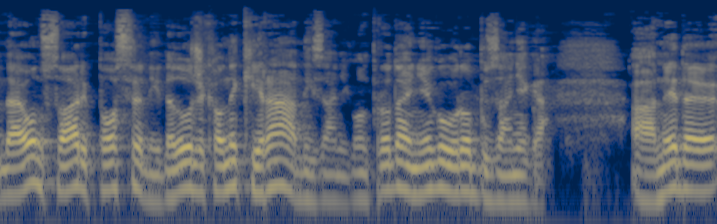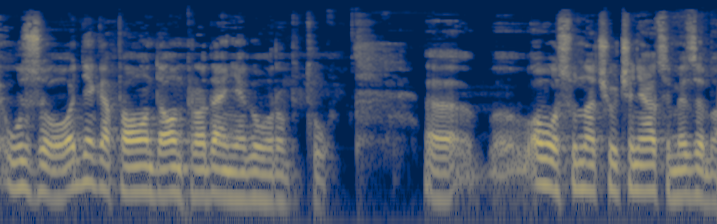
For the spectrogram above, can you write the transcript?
da je on stvari posrednik, da dođe kao neki radnik za njega, on prodaje njegovu robu za njega, a ne da je uzeo od njega, pa onda on prodaje njegovu robu tu. Uh, ovo su znači učenjaci mezeba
